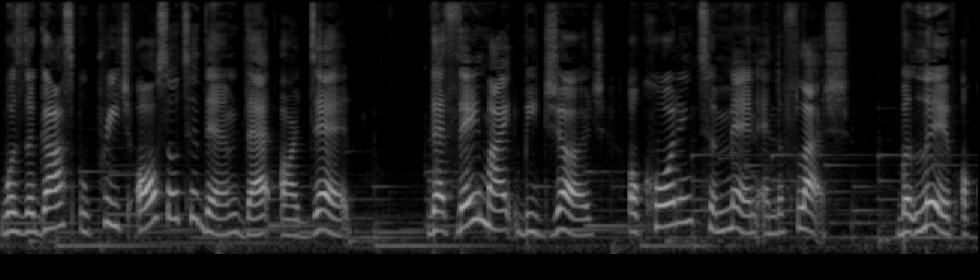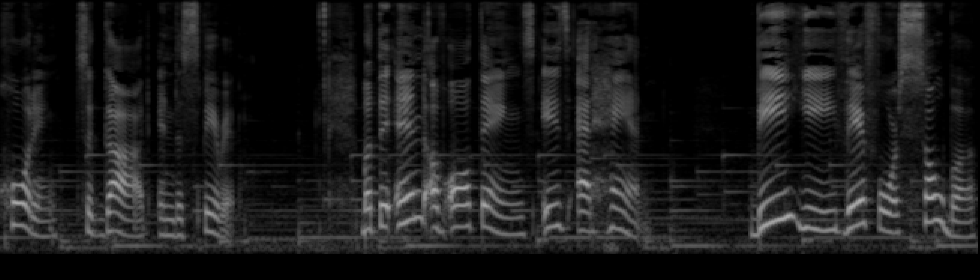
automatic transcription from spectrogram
was the gospel preached also to them that are dead, that they might be judged according to men in the flesh, but live according to God in the spirit. But the end of all things is at hand. Be ye therefore sober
